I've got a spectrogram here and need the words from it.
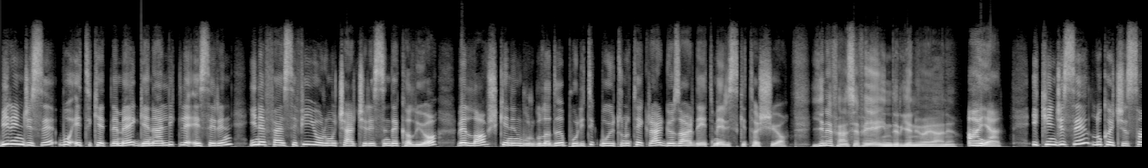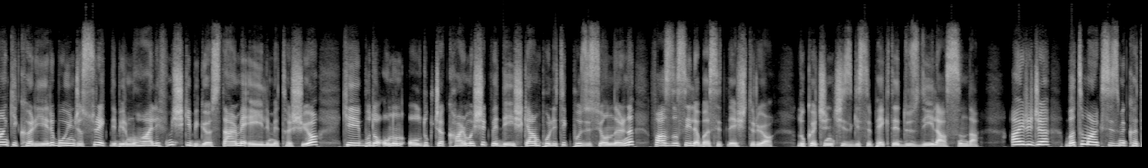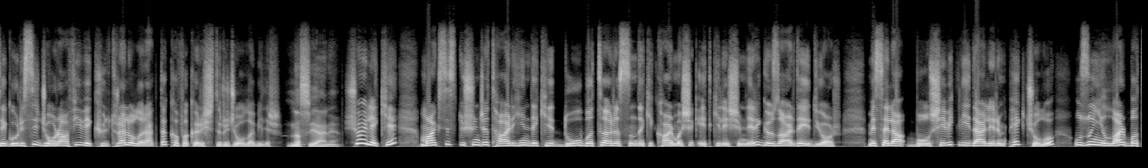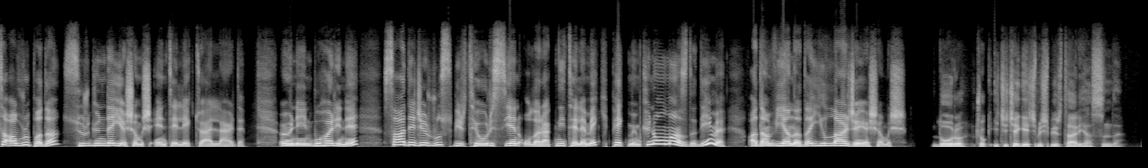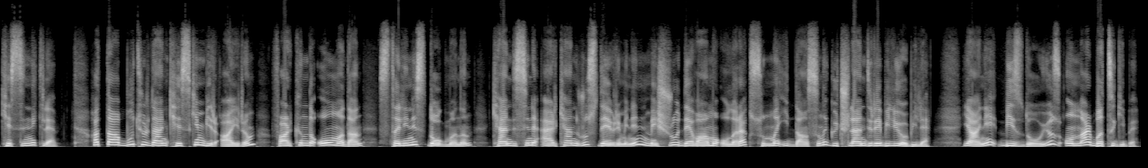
Birincisi bu etiketleme genellikle eserin yine felsefi yorumu çerçevesinde kalıyor ve Lavşke'nin vurguladığı politik boyutunu tekrar göz ardı etme riski taşıyor. Yine felsefeye indirgeniyor yani. Aynen. İkincisi, Lukács'ı sanki kariyeri boyunca sürekli bir muhalifmiş gibi gösterme eğilimi taşıyor ki bu da onun oldukça karmaşık ve değişken politik pozisyonlarını fazlasıyla basitleştiriyor. Lukács'ın çizgisi pek de düz değil aslında. Ayrıca Batı Marksizmi kategorisi coğrafi ve kültürel olarak da kafa karıştırıcı olabilir. Nasıl yani? Şöyle ki, Marksist düşünce tarihindeki Doğu-Batı arasındaki karmaşık etkileşimleri göz ardı ediyor. Mesela Bolşevik liderlerin pek çoğu uzun yıllar Batı Avrupa'da sürgünde yaşamış entelektüellerdi. Örneğin Buharin'i sadece Rus bir teorisyen olarak nitelemek pek mümkün olmazdı değil mi? Adam Viyana'da yıllarca yaşamış. Doğru, çok iç içe geçmiş bir tarih aslında. Kesinlikle. Hatta bu türden keskin bir ayrım, farkında olmadan Stalinist dogmanın kendisini erken Rus devriminin meşru devamı olarak sunma iddiasını güçlendirebiliyor bile. Yani biz doğuyuz, onlar batı gibi.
